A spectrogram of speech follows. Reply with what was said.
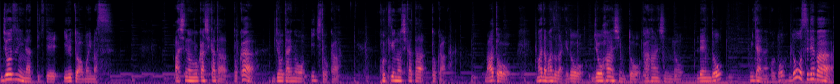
上手になってきているとは思います。足の動かし方とか状態の位置とか呼吸の仕方とか、まあ、あとまだまだだけど上半身と下半身の連動みたいなこと。どうすれば、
